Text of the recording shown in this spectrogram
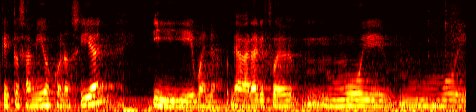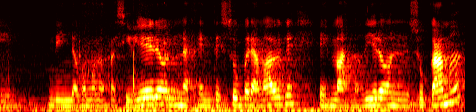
que estos amigos conocían. Y bueno, la verdad que fue muy, muy lindo cómo nos recibieron, una gente súper amable. Es más, nos dieron su cama,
